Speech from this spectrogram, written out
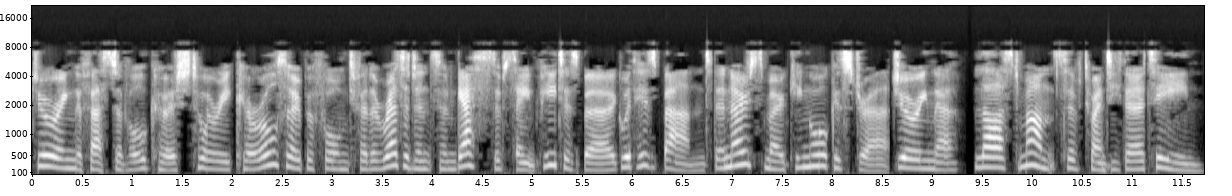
During the festival Kusturica also performed for the residents and guests of St. Petersburg with his band, the No Smoking Orchestra, during the last months of 2013.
